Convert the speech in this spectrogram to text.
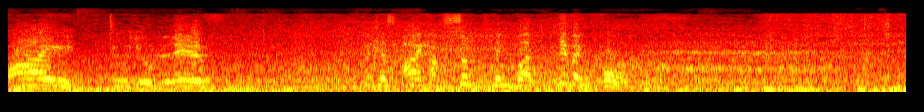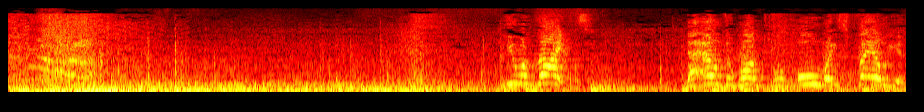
Why do you live? Because I have something worth living for! You were right! The Elder Wand will always fail you.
